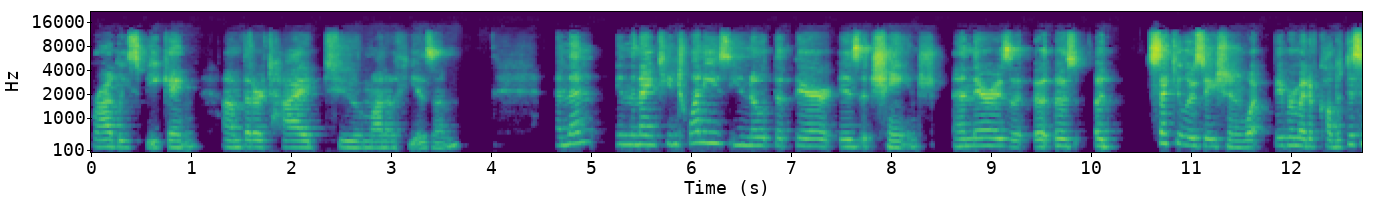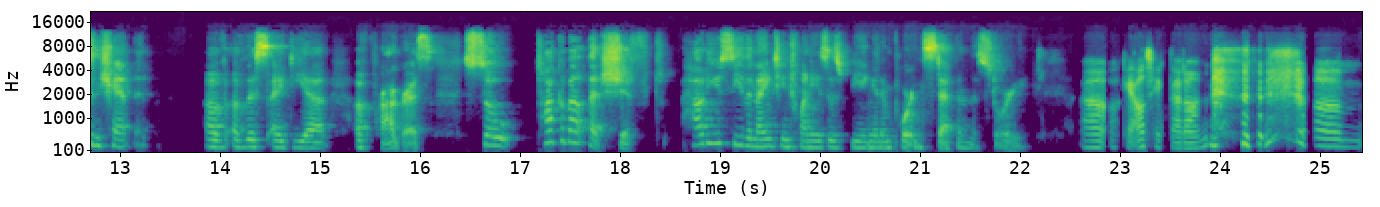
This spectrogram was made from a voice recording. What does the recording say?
broadly speaking um, that are tied to monotheism. And then in the 1920s, you note that there is a change and there is a, a, a secularization, what Weber might have called a disenchantment of, of this idea of progress. So, talk about that shift. How do you see the 1920s as being an important step in this story? Uh, okay, I'll take that on. um,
